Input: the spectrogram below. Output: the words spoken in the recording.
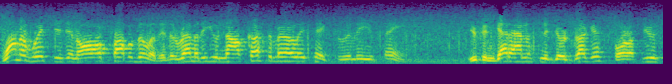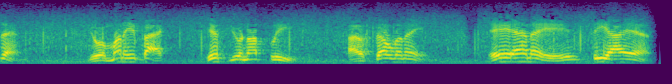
one of which is in all probability the remedy you now customarily take to relieve pain. You can get Anacin at your druggist for a few cents. Your money back if you're not pleased. I'll spell the name. A-N-A-C-I-N.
